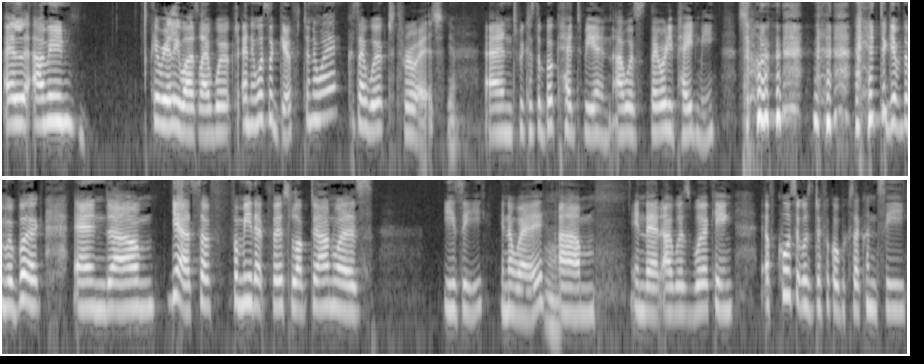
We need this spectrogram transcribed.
I, I mean, it really was. I worked, and it was a gift in a way because I worked through it. Yeah. And because the book had to be in, I was they already paid me, so I had to give them a book. And um, yeah, so for me, that first lockdown was easy in a way, um, in that I was working. Of course, it was difficult because I couldn't see,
